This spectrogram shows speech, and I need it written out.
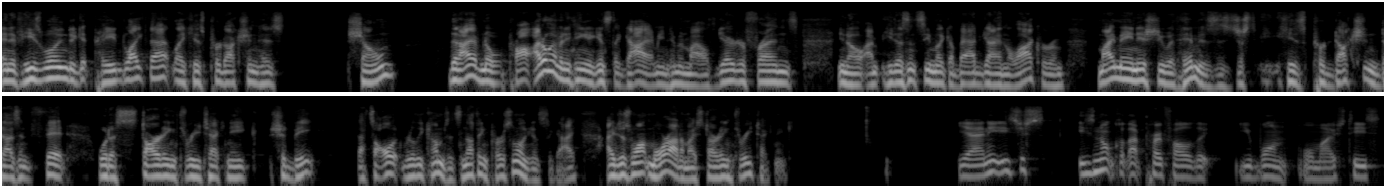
And if he's willing to get paid like that, like his production has shown, then I have no problem. I don't have anything against the guy. I mean, him and Myles Garrett are friends. You know, I'm, he doesn't seem like a bad guy in the locker room. My main issue with him is, is just his production doesn't fit what a starting three technique should be. That's all it really comes. It's nothing personal against the guy. I just want more out of my starting three technique. Yeah, and he's just he's not got that profile that you want almost. He's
